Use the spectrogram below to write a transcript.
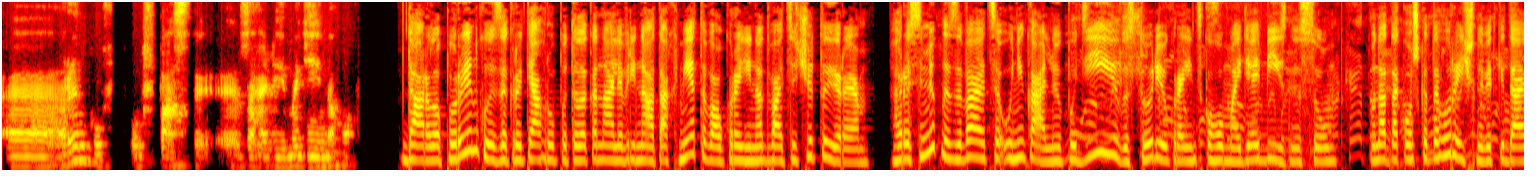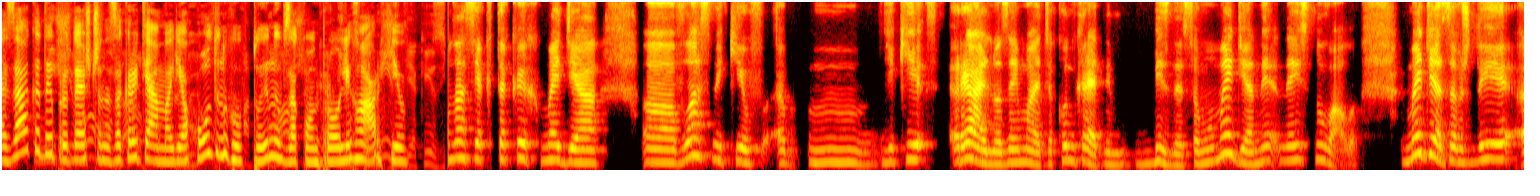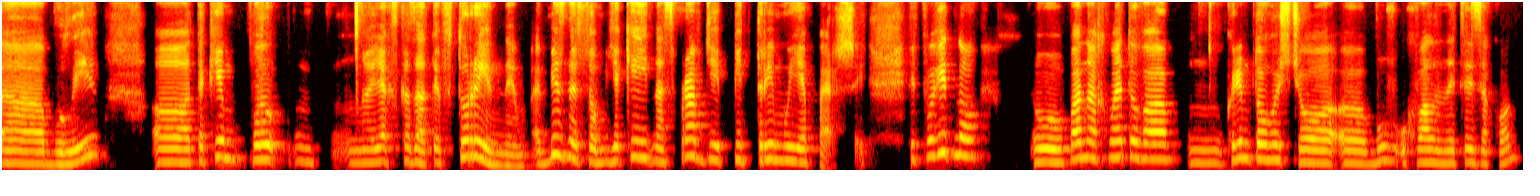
ринку впасти е, взагалі медійного. Дарило по ринку і закриття групи телеканалів Ріната Ахметова Україна 24 Герасимюк називає це унікальною подією в історії українського медіабізнесу. Вона також категорично відкидає закиди про те, що на закриття медіахолдингу вплинув закон про олігархів. У нас як таких медіа е, власників, е, які реально займаються конкретним бізнесом у медіа, не, не існувало. Медіа завжди е, були. Е, Таким як сказати, вторинним бізнесом, який насправді підтримує перший. Відповідно, у пана Ахметова, крім того, що е, був ухвалений цей закон,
